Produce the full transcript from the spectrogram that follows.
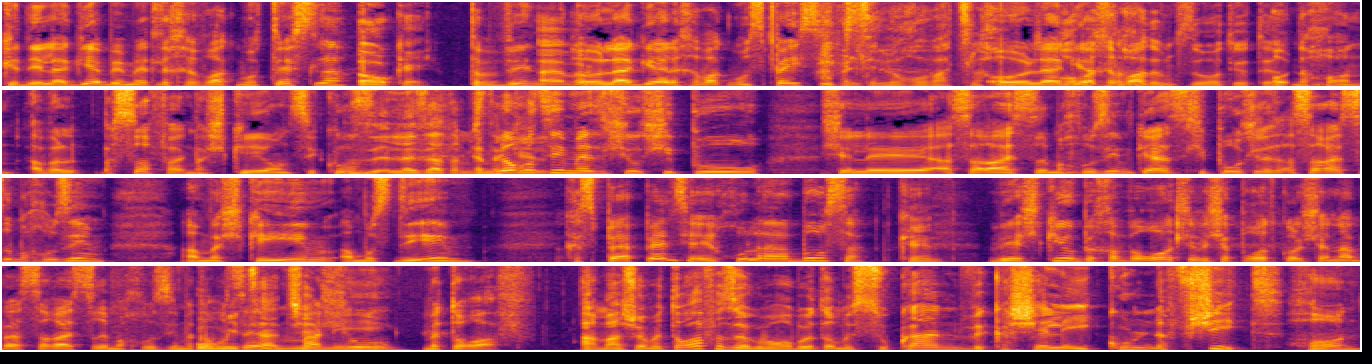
כדי להגיע באמת לחברה כמו טסלה אוקיי. אתה מבין אבל- או להגיע לחברה כמו ספייסיקס אבל זה לא רוב ההצלחות. או להגיע רוב ההצלחות הן כמו- צנועות יותר. נכון אבל בסוף המשקיעי הון סיכון זה- לזה אתה הם מסתכל. לא רוצים איזשהו שיפור של אה, 10-20 אחוזים כי אז שיפור של 10-20 אחוזים המשקיעים המוסדיים כספי הפנסיה ילכו לבורסה. כן. וישקיעו בחברות שמשפרות כל שנה ב-10-20 אחוזים. אתה רוצה משהו מטורף המשהו המטורף הזה הוא גם הרבה יותר מסוכן וקשה לעיכול נפשית. הון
